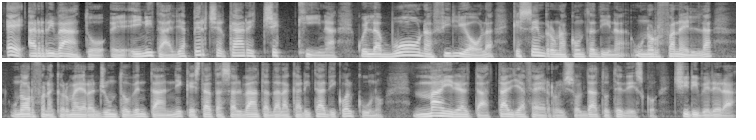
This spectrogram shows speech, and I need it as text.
è arrivato eh, in Italia per cercare Cecchina, quella buona figliola che sembra una contadina, un'orfanella, un'orfana che ormai ha raggiunto vent'anni, che è stata salvata dalla carità di qualcuno, ma in realtà Tagliaferro, il soldato tedesco, ci rivelerà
